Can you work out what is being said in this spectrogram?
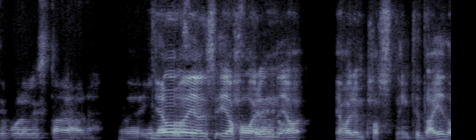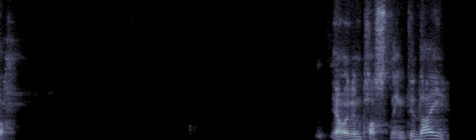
till våra lyssnare här? Ja, jag, jag, har en, jag, jeg har en pasning til deg, da. Jeg har en pasning til deg.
